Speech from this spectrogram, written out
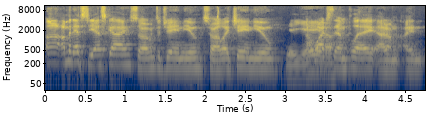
Uh, I'm an FCS guy, so I went to JMU, so I like JMU. Yeah, yeah. I watch them play. I don't. I,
